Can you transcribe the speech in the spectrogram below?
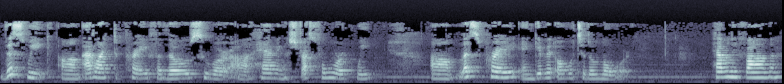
this week, um, I'd like to pray for those who are uh, having a stressful work week. Um, let's pray and give it over to the Lord. Heavenly Father,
